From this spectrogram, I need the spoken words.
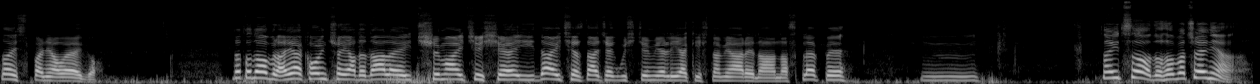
Coś wspaniałego. No to dobra, ja kończę, jadę dalej. Trzymajcie się i dajcie znać, jakbyście mieli jakieś namiary na, na sklepy. Mm. No i co, do zobaczenia.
